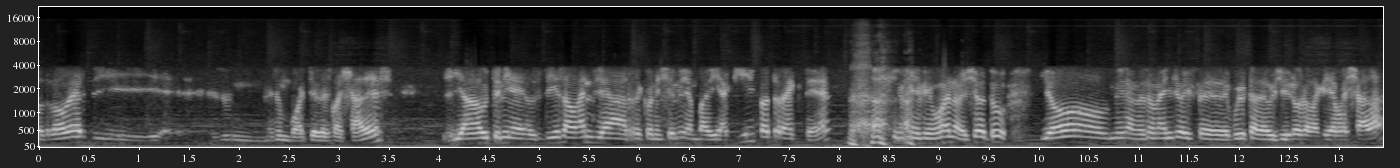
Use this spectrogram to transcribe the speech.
el Robert i és un, boig de les baixades. Ja ho tenia els dies abans ja reconeixent i em va dir aquí tot recte, eh? I em diu, bueno, això tu. Jo, mira, més o menys vaig fer de 8 a 10 giros a aquella baixada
